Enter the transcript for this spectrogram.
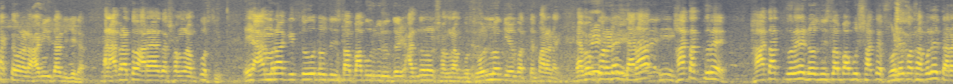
থাকতে পারে না, আমি জানি যেটা। আর আমরা তো আড়াই হাজার সংগ্রাম করছি। এই আমরা কিন্তু নজরুল ইসলাম বাবুর বিরুদ্ধে আন্দোলন সংগ্রাম করছি, অন্য কেউ করতে পারে না এবং করে নাই, তারা হাতাত করে হাতাত করে নজরুল ইসলাম বাবুর সাথে ফোনে কথা বলে তারা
